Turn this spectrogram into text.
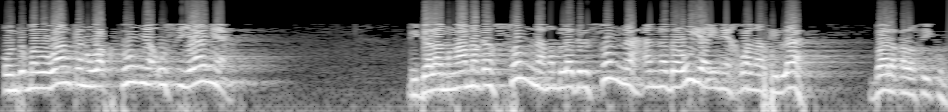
untuk meluangkan waktunya, usianya di dalam mengamalkan sunnah, mempelajari sunnah an-nabawiyah ini ikhwana fillah. Barakallahu fikum.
